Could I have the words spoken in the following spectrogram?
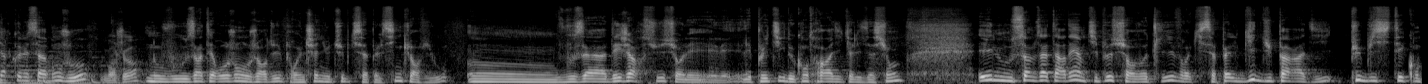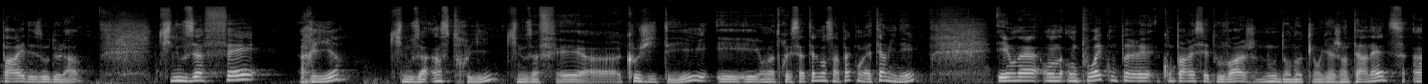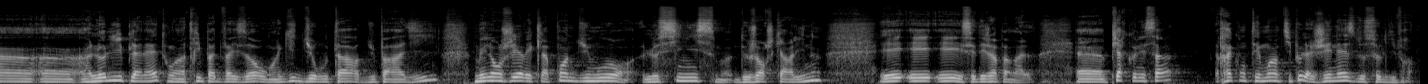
Pierre Connaissa, bonjour. Bonjour. Nous vous interrogeons aujourd'hui pour une chaîne YouTube qui s'appelle Thinkerview. On vous a déjà reçu sur les, politiques de contre-radicalisation et nous nous sommes attardés un petit peu sur votre livre qui s'appelle Guide du paradis, publicité comparée des au-delà, qui nous a fait rire, qui nous a instruit, qui nous a fait euh, cogiter, et, on a trouvé ça tellement sympa qu'on l'a terminé. Et on, a, on, pourrait comparer, comparer, cet ouvrage, nous, dans notre langage internet, un, un, Lonely Planet ou un TripAdvisor ou un guide du routard du paradis, mélangé avec la pointe d'humour, le cynisme de George Carlin, et, c'est déjà pas mal. Euh, Pierre connaît ça Racontez-moi un petit peu la genèse de ce livre.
